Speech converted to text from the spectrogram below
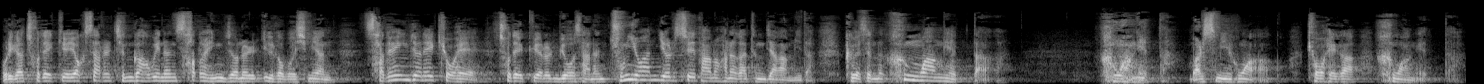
우리가 초대교회 역사를 증거하고 있는 사도행전을 읽어보시면 사도행전의 교회, 초대교회를 묘사하는 중요한 열쇠 단어 하나가 등장합니다. 그것은 흥왕했다. 흥왕했다. 말씀이 흥왕하고 교회가 흥왕했다.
